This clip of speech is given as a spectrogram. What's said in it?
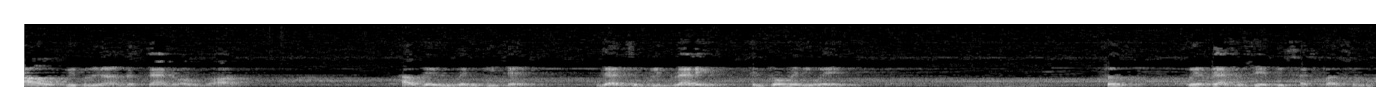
How people will understand about God, how they will be benefited. They are simply planning in so many ways. So we have to associate with such persons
